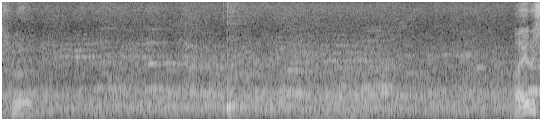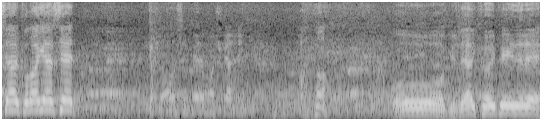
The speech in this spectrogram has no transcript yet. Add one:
Şöyle. Hayırlı işler kolay gelsin. Sağ ol şekerim hoş geldin. Oo güzel köy peyniri.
